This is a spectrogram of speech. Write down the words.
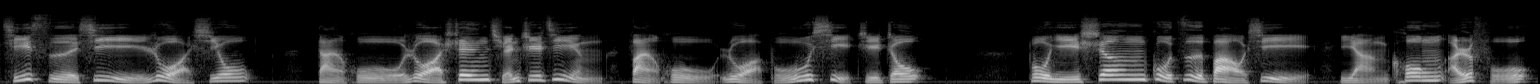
其死兮若休。但乎若深泉之境，泛乎若不系之舟。不以生故自保兮，养空而福。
